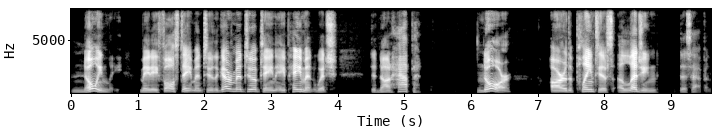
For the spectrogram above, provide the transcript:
knowingly made a false statement to the government to obtain a payment, which did not happen. Nor are the plaintiffs alleging this happened.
